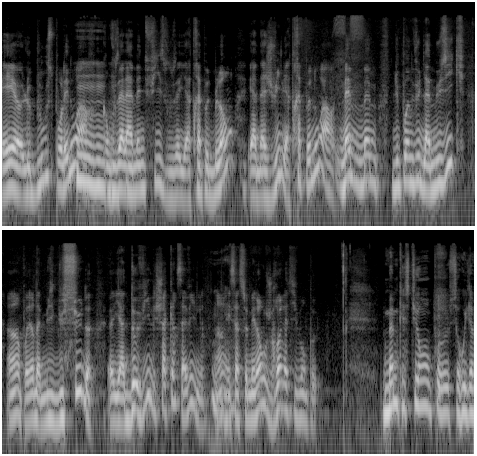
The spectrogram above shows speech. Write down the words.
et le blues pour les noirs. Mmh, mmh, Quand vous mmh. allez à Memphis, vous, il y a très peu de blancs, et à Nashville, il y a très peu de noirs. Même, même du point de vue de la musique, Hein, on pourrait dire de la musique du Sud, euh, il y a deux villes, chacun sa ville, hein, et ça se mélange relativement peu. Même question pour, sur William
